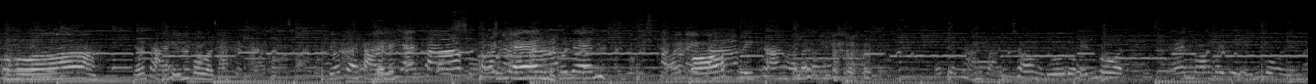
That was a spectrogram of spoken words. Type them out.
โอ้โห เดี๋ยวถ่ายเห็นโบดเดี๋ยวจะถ่ายได้ยังครับคุณแดนคุณแดนขอคลิกครั้งเอาไว้ตรจะถ่ายผ่านช่องดูดูเห็นโบดแอนมองไปดูเห็นโบดเห็นไหม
